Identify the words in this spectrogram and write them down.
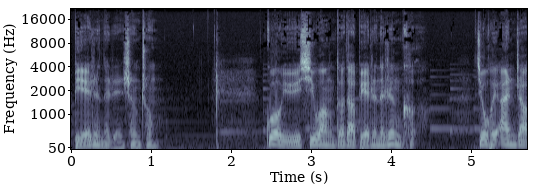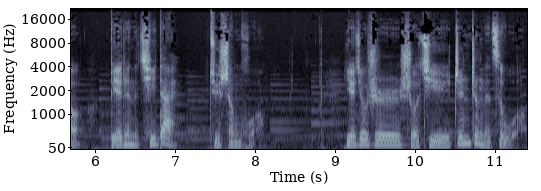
别人的人生中。过于希望得到别人的认可，就会按照别人的期待去生活，也就是舍弃真正的自我，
